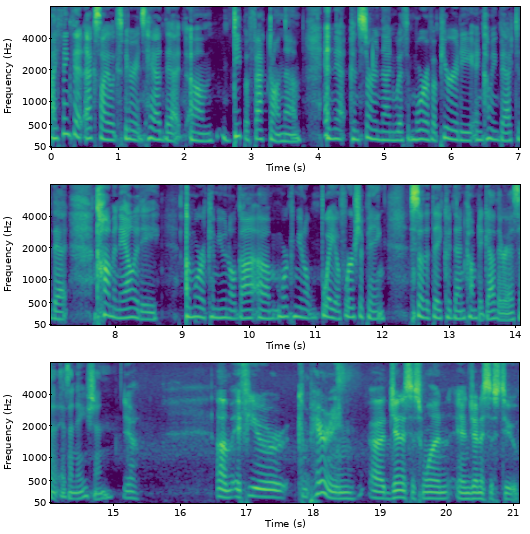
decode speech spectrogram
i think that exile experience had that um, deep effect on them and that concern then with more of a purity and coming back to that commonality a more communal, go- um, more communal way of worshiping, so that they could then come together as a as a nation. Yeah. Um, if you're comparing uh, Genesis one and Genesis two,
